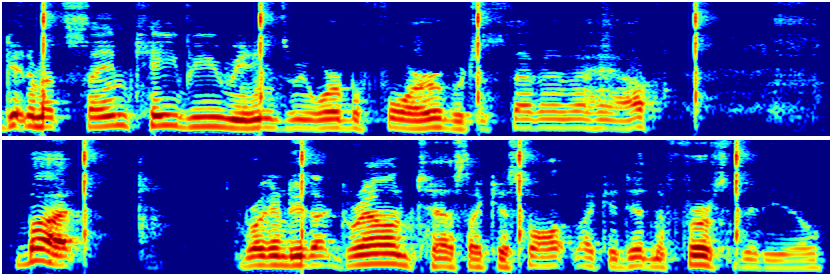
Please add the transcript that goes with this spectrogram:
Getting about the same kV readings we were before, which is seven and a half. But we're going to do that ground test like you saw, like I did in the first video.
